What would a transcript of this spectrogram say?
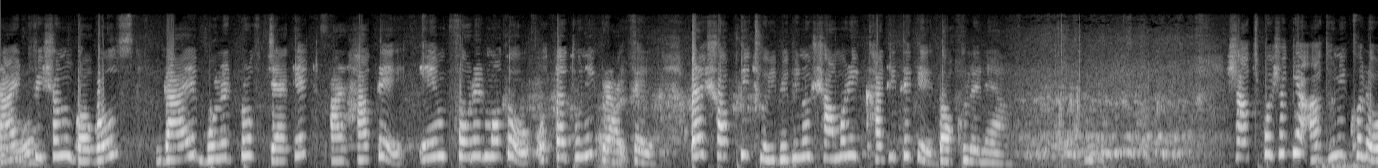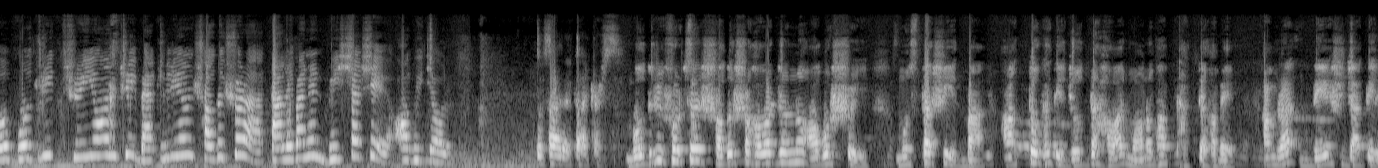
নাইট ভিশন গগলস, গায়ে বুলেট প্রুফ জ্যাকেট আর হাতে এম ফোর এর মতো অত্যাধুনিক রাইফেল। প্রায় সবকিছুই বিভিন্ন সামরিক ঘাঁটি থেকে দখলে নেয়া। সাজ পোশাকে আধুনিক হলেও Badri three one three battalion সদস্যরা তালেবানের বিশ্বাসে অবিচল। বদ্রি ফোর্সের সদস্য হওয়ার জন্য অবশ্যই মুস্তাশিদ বা আত্মঘাতী যোদ্ধা হওয়ার মনোভাব থাকতে হবে। আমরা দেশ জাতির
